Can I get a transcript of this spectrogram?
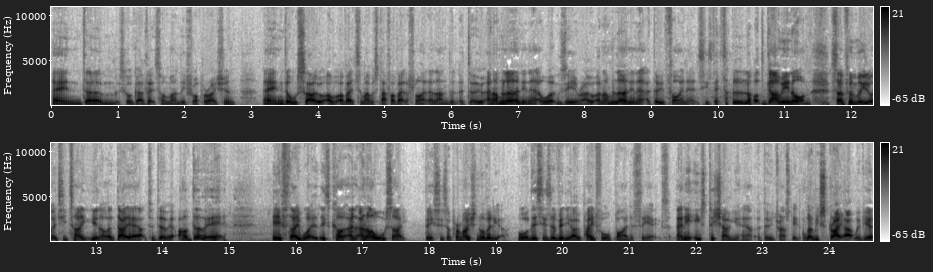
and um, it's got to go to vets on Monday for operation. And also, I've, I've had some other stuff I've had to fly to London to do, and I'm learning how to work Xero, and I'm learning how to do finances. There's a lot going on, so for me to actually take you know a day out to do it, I'll do it if they wait. It's kind, and, and I will say this is a promotional video, or this is a video paid for by the CX, and it is to show you how to do trusted. I'm going to be straight up with you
